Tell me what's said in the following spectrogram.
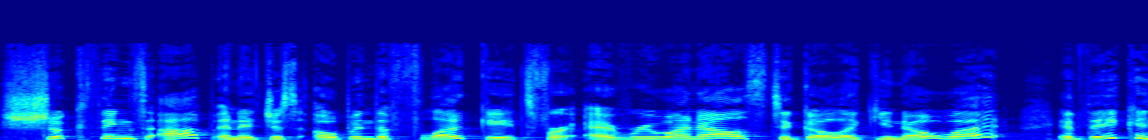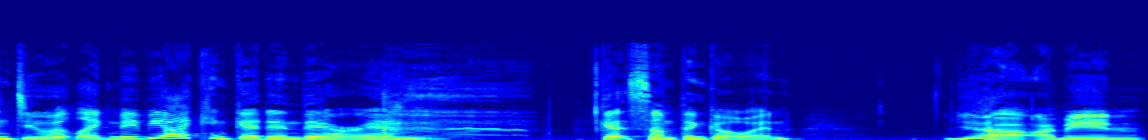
shook things up and it just opened the floodgates for everyone else to go like, you know what? If they can do it, like maybe I can get in there and get something going. Yeah, I mean,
